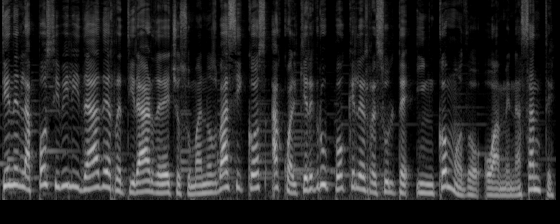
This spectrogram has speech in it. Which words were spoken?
Tienen la posibilidad de retirar derechos humanos básicos a cualquier grupo que les resulte incómodo o amenazante.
